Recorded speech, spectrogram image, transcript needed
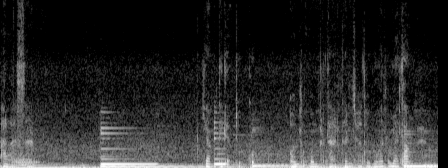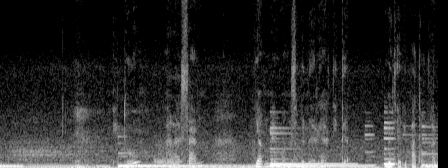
alasan yang tidak cukup untuk mempertahankan suatu hubungan rumah tangga. Itu alasan yang memang sebenarnya tidak menjadi patokan.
